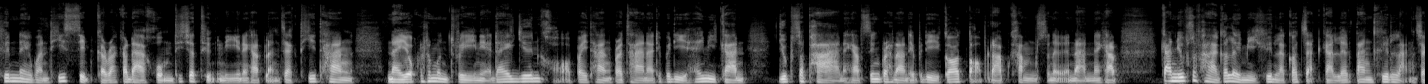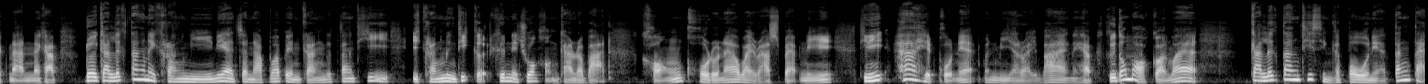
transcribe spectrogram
ขึ้นในวันที่ 10 กรกฎาคมที่จะถึงนี้นะครับ หลังจากที่ทางนายกรัฐมนตรีเนี่ยได้ยื่นขอไปทางประธานาธิบดีให้มีการยุบสภานะครับ ซึ่งประธานาธิบดีก็ตอบรับคำเสนอนั้นนะครับ การยุบสภาก็เลยมีขึ้นแล้วก็จัดการเลือกตั้งขึ้นหลังจากนั้นนะครับ โดยการเลือกตั้งในครั้งนี้เนี่ยจะนับว่าเป็นการเลือกตั้งที่อีกครั้งหนึ่งที่เกิดขึ้นในช่วงของการระบาดของโคโรนาไวรัสแบบนี้ ทีนี้ 5 เหตุผลเนี่ยมันมีอะไรบ้างนะครับ คือต้องบอกก่อนว่าการเลือกตั้งที่สิงคโปร์เนี่ยตั้งแต่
